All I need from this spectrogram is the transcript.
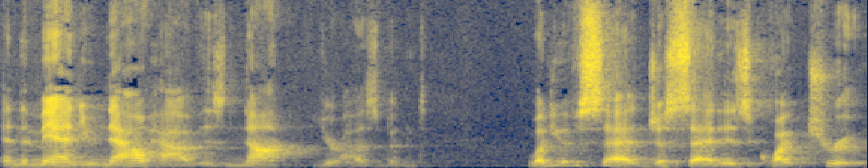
and the man you now have is not your husband. What you have said, just said, is quite true.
